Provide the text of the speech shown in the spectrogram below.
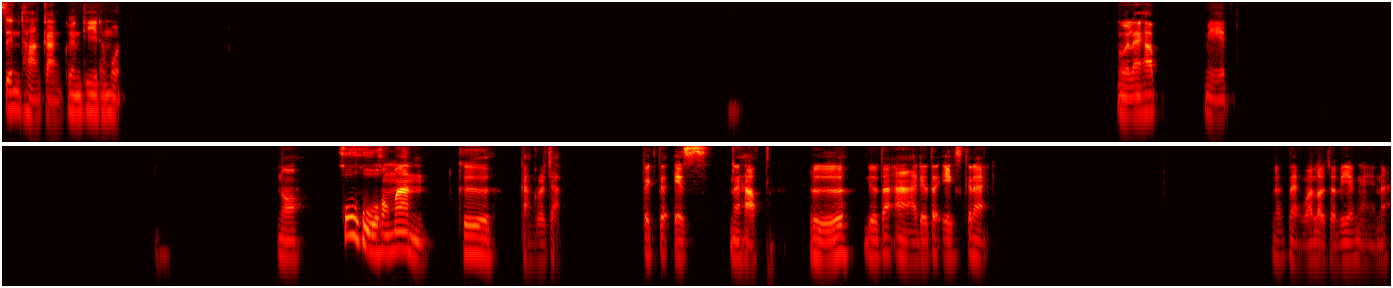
เส้นทางการเคลื่อนที่ทั้งหมด หน่วยอะไรครับ เมตรเนาะคู่หูของมันคือการกระจัดเวกเตอร์ s นะครับ หรือเดลต้า r เดลต้า x ก็ได้ แล้วแต่ว่าเราจะเรียกไงนะ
